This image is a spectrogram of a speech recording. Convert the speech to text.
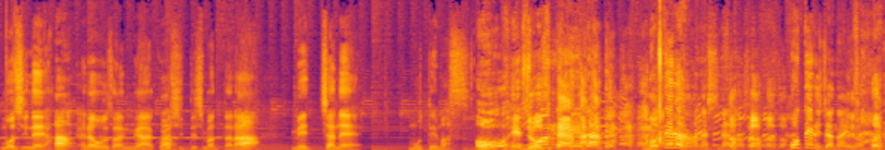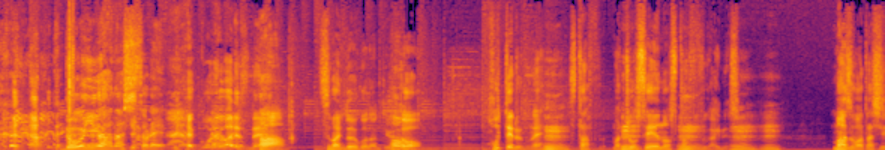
もしねあ。ラムさんがこれ知ってしまったあ。らめっちゃねモテます。おおへそんなえなんでモテる話なの？ホテルじゃないの？どういう話それ？これはですねはつまりどういうことかというと、ホテルのね、うん。スタッフ、まあ、うん女性のススタッフがいるんですよ、まず私、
